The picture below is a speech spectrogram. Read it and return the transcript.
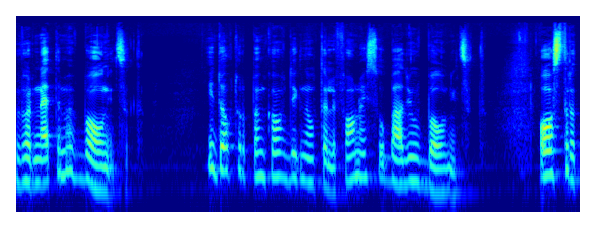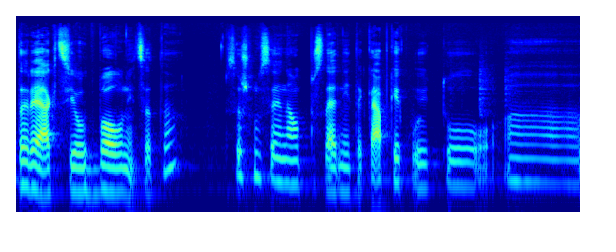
Върнете ме в болницата. И доктор Пенков дигнал телефона и се обадил в болницата. Острата реакция от болницата всъщност е една от последните капки, които а,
